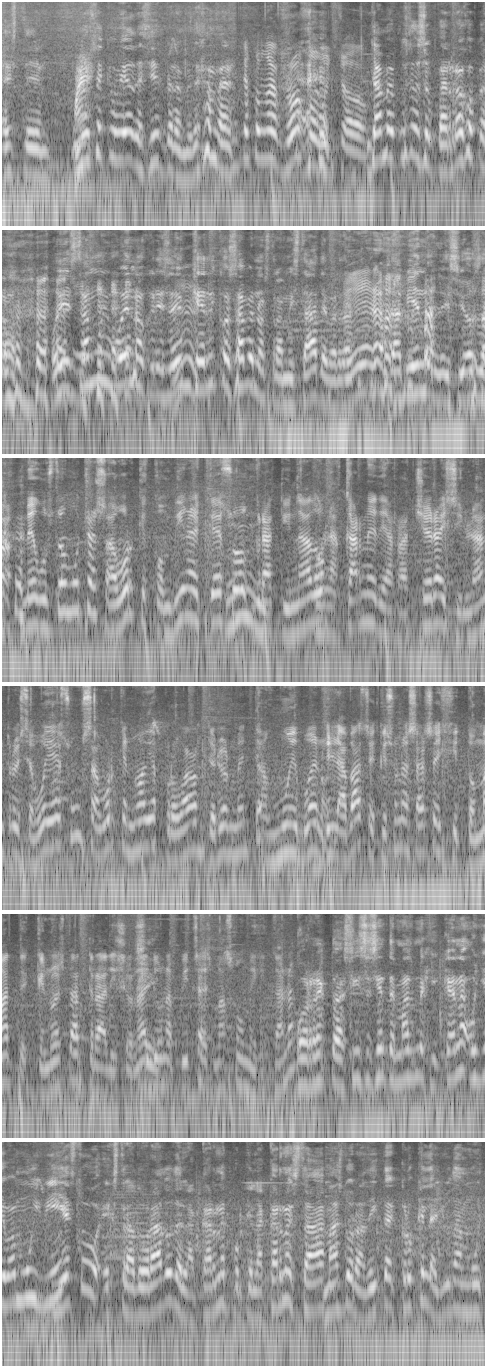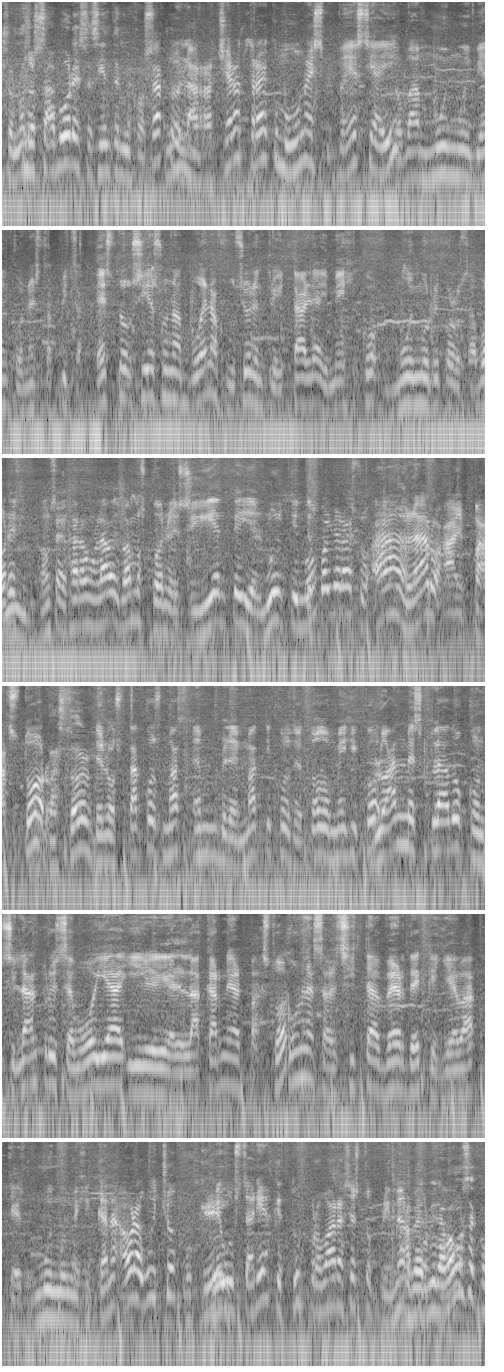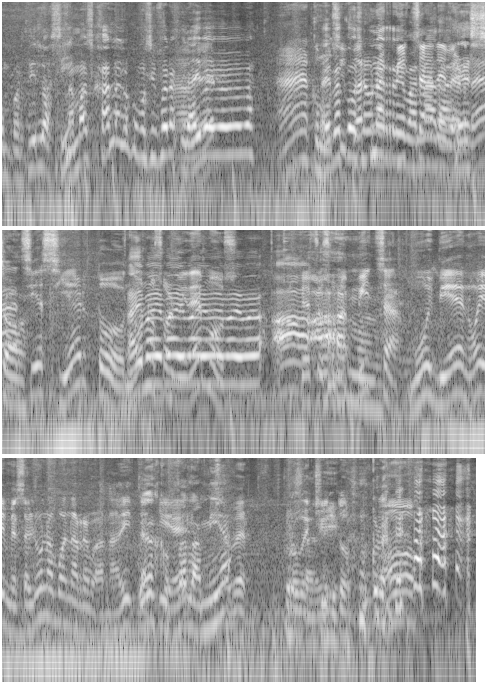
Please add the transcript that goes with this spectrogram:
Este. No sé qué voy a decir, pero me déjame ver. No te pongas rojo, Wicho. Ya me puse súper rojo, pero. Oye, está muy bueno, Cris, ¿eh? Qué rico sabe nuestra amistad, de verdad. Está bien deliciosa. Me gustó mucho el sabor que combina el queso Mm. gratinado con la carne de arrachera y cilantro y cebolla. Es un sabor que no había probado anteriormente. Está muy bueno. Y la base, que es una salsa de jitomate, que no es la tradicional Sí. de una pizza, es más como mexicana. Correcto, así se siente más mexicana. Oye, va muy bien. Y esto extra dorado de la carne, porque la carne está más doradita, creo que le ayuda mucho, ¿no? Los sabores se sienten mejor. Exacto, la rachera trae como una especia ahí. Pero va muy muy bien con esta pizza. Esto sí es una buena fusión entre Italia y México. Muy muy rico los sabores. Vamos a dejar a un lado y vamos con el siguiente y el último. ¿Cuál era esto? Ah, claro, al pastor. Pastor. De los tacos más emblemáticos de todo México. Lo han mezclado con cilantro y cebolla y la carne al pastor con la salsita verde que lleva, que es muy muy mexicana. Ahora, Wicho, me gustaría que tú probaras esto primero. A ver, mira, favor. vamos a compartirlo así. Nada más jálalo como si fuera. A Mira, ahí va, ahí ver. va, ahí va. Ah, como Ahí va si fuera una una, pizza de rebanada, verdad. eso. Sí es cierto. No Ahí va, nos ahí va, ahí ahí olvidemos. va, ahí. Ah, que esto es una vámonos. pizza. Muy bien. Oye, me salió una buena rebanadita. ¿Quieres aquí, cortar ¿eh? la mía? A ver, provechito. No,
